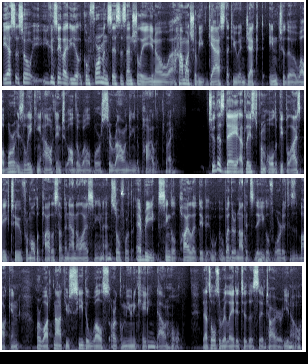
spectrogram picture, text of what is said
Yes. so, so, you can say like you know, conformance is essentially you know how much of your gas that you inject into the wellbore is leaking out into other wellbores surrounding the pilot, right? To this day, at least from all the people I speak to, from all the pilots I've been analyzing and, and so forth, every single pilot, it, whether or not it's the Eagle Ford, if it's the Bakken or whatnot, you see the wells are communicating downhole that's also related to this entire you know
